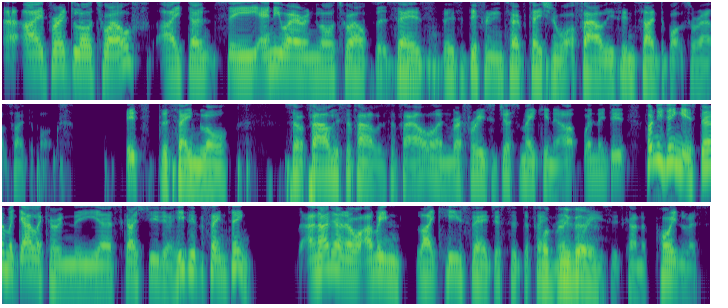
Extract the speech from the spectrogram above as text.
I've read Law 12. I don't see anywhere in Law 12 that says there's a different interpretation of what a foul is inside the box or outside the box it's the same law. So a foul is a foul is a foul, and referees are just making it up when they do. Funny thing is, Dermot Gallagher in the uh, Sky Studio, he did the same thing. And I don't know. I mean, like he's there just to defend referees. It's kind of pointless.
